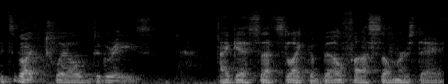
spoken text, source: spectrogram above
it's about 12 degrees. I guess that's like a Belfast summer's day.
